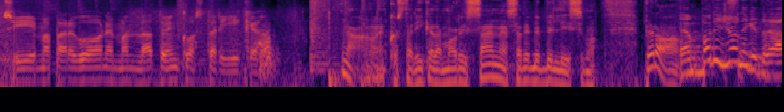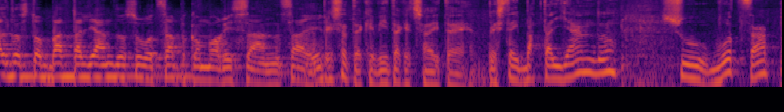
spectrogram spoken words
Sì, ma Paragone è mandato in Costa Rica. No, in Costa Rica da Morris Sun sarebbe bellissimo. Però È un po' di giorni che tra l'altro sto battagliando su WhatsApp con Morris Sun, sai? pensa a te che vita che c'hai te. Stai battagliando su WhatsApp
